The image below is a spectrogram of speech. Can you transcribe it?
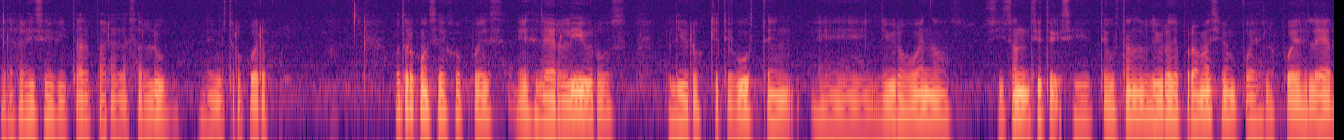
El ejercicio es vital para la salud de nuestro cuerpo. Otro consejo pues es leer libros, libros que te gusten, eh, libros buenos. Si, son, si te, si te gustan los libros de programación, pues los puedes leer.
